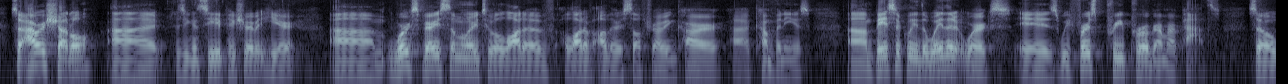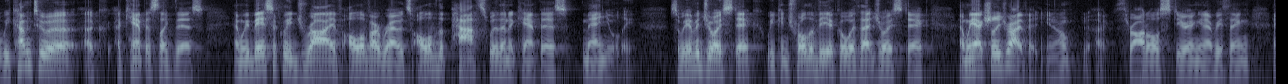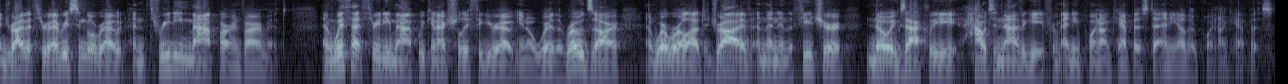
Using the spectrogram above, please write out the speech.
So our shuttle, uh, as you can see a picture of it here, um, works very similar to a lot of, a lot of other self-driving car uh, companies. Um, basically, the way that it works is we first pre-program our paths. So we come to a, a, a campus like this, and we basically drive all of our routes, all of the paths within a campus manually. So we have a joystick, we control the vehicle with that joystick, and we actually drive it, you know, uh, throttle, steering, and everything, and drive it through every single route and 3D map our environment. And with that 3D map, we can actually figure out you know, where the roads are and where we're allowed to drive, and then in the future, know exactly how to navigate from any point on campus to any other point on campus.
